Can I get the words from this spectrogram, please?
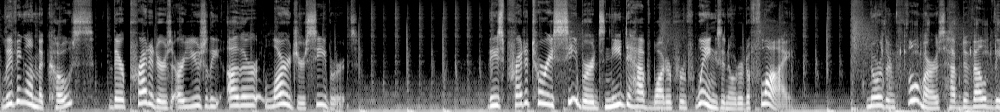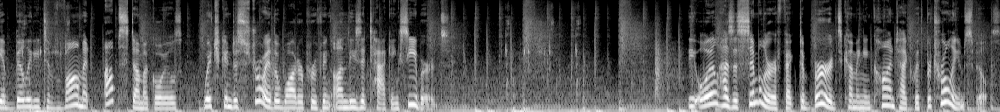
Living on the coasts, their predators are usually other, larger seabirds. These predatory seabirds need to have waterproof wings in order to fly. Northern fulmars have developed the ability to vomit up stomach oils, which can destroy the waterproofing on these attacking seabirds. The oil has a similar effect to birds coming in contact with petroleum spills.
